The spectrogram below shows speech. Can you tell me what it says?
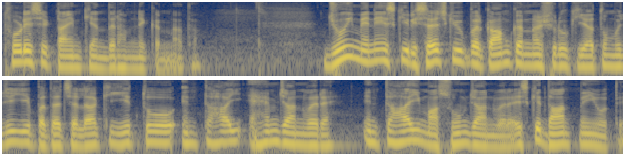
تھوڑے سے ٹائم کے اندر ہم نے کرنا تھا۔ جو ہی میں نے اس کی ریسرچ کے اوپر کام کرنا شروع کیا تو مجھے یہ پتہ چلا کہ یہ تو انتہائی اہم جانور ہے انتہائی معصوم جانور ہے اس کے دانت نہیں ہوتے۔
